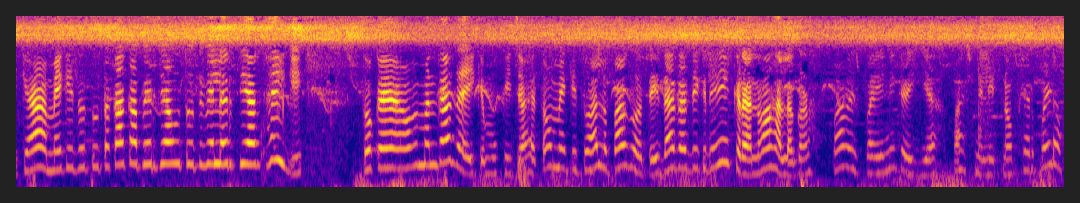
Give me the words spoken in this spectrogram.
એ કે હા, મેં કીધું, તું તો કાકા ભેર જાવું તું વેલેર તૈયાર થઈ ગઈ. તો કે હવે મને દાદા કે મૂકી જાય તો મેં કીધું, હાલો, ભાગો. તે દાદા દીકરી નીકળ્યા ને વાહ લગણ ભાવેશભાઈ નીકળી ગયા. પાંચ મિનિટનો ફેર પડ્યો.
